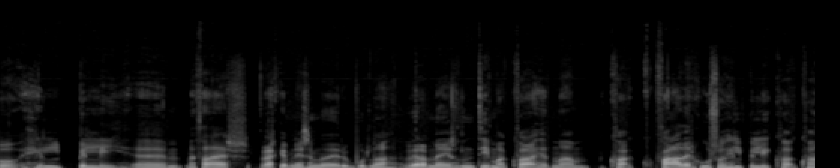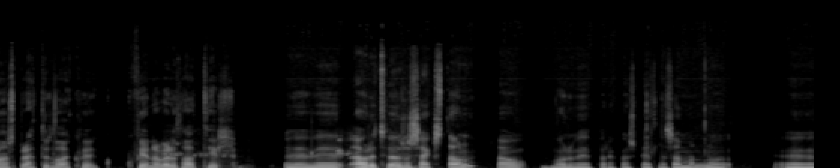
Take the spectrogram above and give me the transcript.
og Hilbili um, það er verkefni sem þeir eru búin að vera með í svona tíma Hva, hérna, hva, hvað er Hús og Hilbili? Hva, hvaðan sprettur það? Hve, hvena verður það til? Uh, við, árið 2016 þá vorum við bara eitthvað að spjalla saman og uh,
